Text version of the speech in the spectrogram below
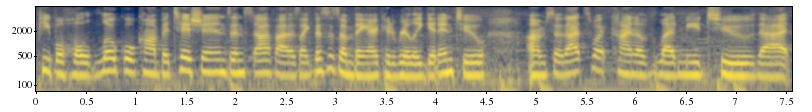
people hold local competitions and stuff. I was like, this is something I could really get into. Um, so that's what kind of led me to that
